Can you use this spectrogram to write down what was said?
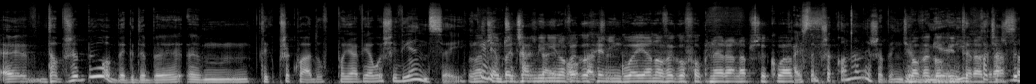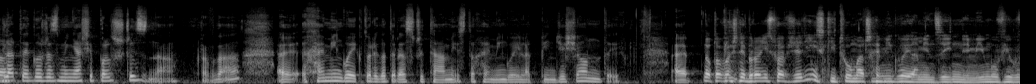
E, Dobrze byłoby, gdyby em, tych przekładów pojawiało się więcej. To znaczy, nie wiem, czy będziemy mieli nowego epoka, czy- Hemingwaya, nowego Faulknera na przykład. A jestem przekonany, że będziemy Nowego mieli, Güntera chociażby Grassa? dlatego, że zmienia się polszczyzna, prawda? E, Hemingway, którego teraz czytamy, jest to Hemingway lat 50. E, No to właśnie Bronisław Zieliński, tłumacz Hemingwaya między innymi, mówił,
